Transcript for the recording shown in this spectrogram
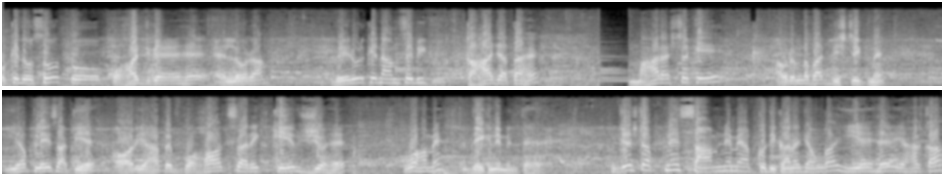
ओके दोस्तों तो पहुँच गए हैं एलोरा। वेरुल के नाम से भी कहा जाता है। महाराष्ट्र के औरंगाबाद डिस्ट्रिक्ट में यह प्लेस आती है और यहाँ पे बहुत सारे केव्स जो है, वो हमें देखने मिलते हैं। जस्ट अपने सामने मैं आपको दिखाना चाहूँगा, ये है यहाँ का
